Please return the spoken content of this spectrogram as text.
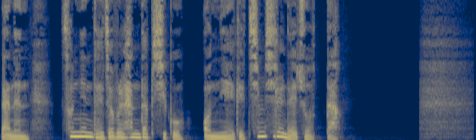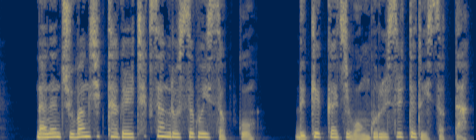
나는 손님 대접을 한답시고 언니에게 침실을 내주었다. 나는 주방 식탁을 책상으로 쓰고 있었고 늦게까지 원고를 쓸 때도 있었다.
